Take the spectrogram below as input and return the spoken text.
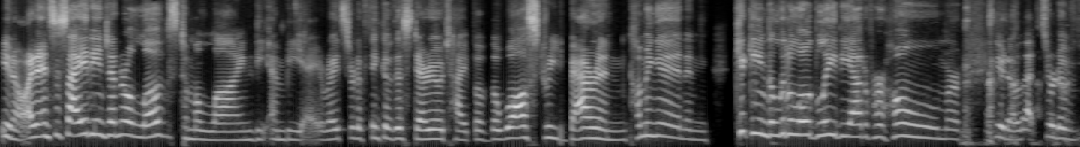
you know, and, and, society in general loves to malign the MBA, right? Sort of think of the stereotype of the Wall Street baron coming in and kicking the little old lady out of her home, or you know, that sort of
